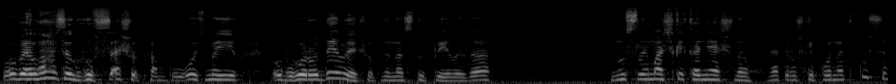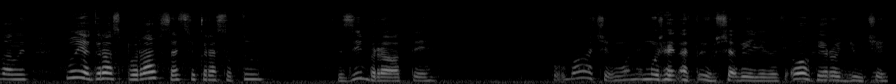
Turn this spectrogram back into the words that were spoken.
повилазило все, що там було. Ось ми її обгородили, щоб не наступили. Да? Ну, слимачки, звісно, вже трошки понадкусували. Ну, якраз пора все цю красоту зібрати. Побачимо, вони може на ту ще вилізуть. О, геродючі.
